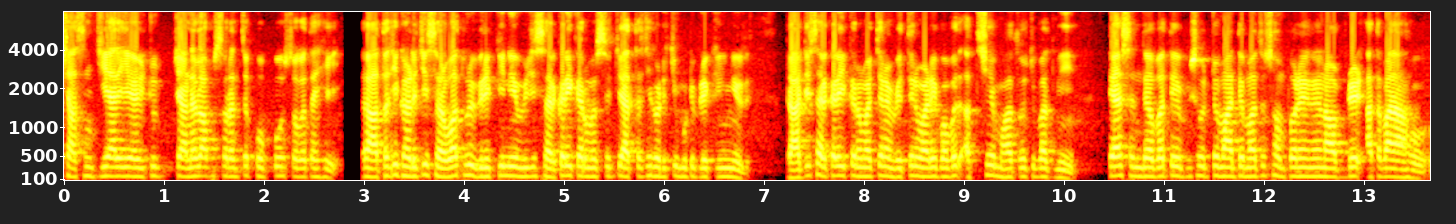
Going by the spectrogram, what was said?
शासनची या युट्यूब चॅनल आप सरांचं खूप खूप स्वागत आहे. तर आताची घडीची सर्वात मोठी ब्रेकिंग न्यूज म्हणजे सरकारी कर्मचाऱ्यांची आताची घडीची मोठी ब्रेकिंग न्यूज राज्य सरकारी कर्मचाऱ्यांना वेतनवाढीबाबत अतिशय महत्त्वाची बातमी. त्या संदर्भात एपिसोडच्या माध्यमातून संपूर्ण अपडेट आता पाहणार आहोत.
